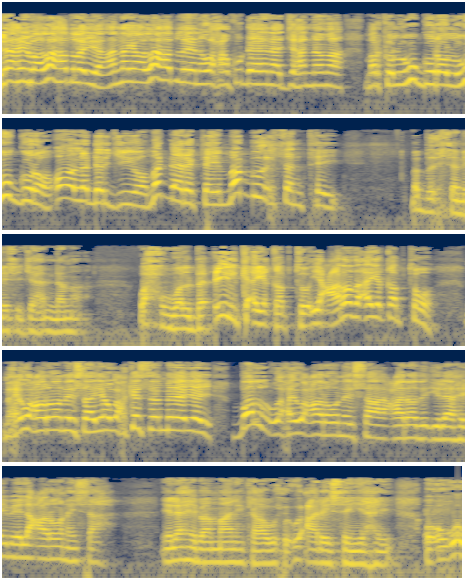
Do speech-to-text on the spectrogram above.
ilaahay baa la hadlaya annagaa la hadlayna waxaan ku dhahaynaa jahanama marka lagu guro lagu guro oo la dherjiyo ma dheragtay ma buuxsantay. Ma buuxsamaysa jahanama wax walba ciilka ay qabto iyo carada ay qabto maxay u caroonaysaa? Yaa wax ka sameeyey. Bal waxay u caroonaysaa carada ilaahay bay la caroonaysaa. Ilaahay baa maalinkaa wuxuu u caraysan yahay oo uu u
